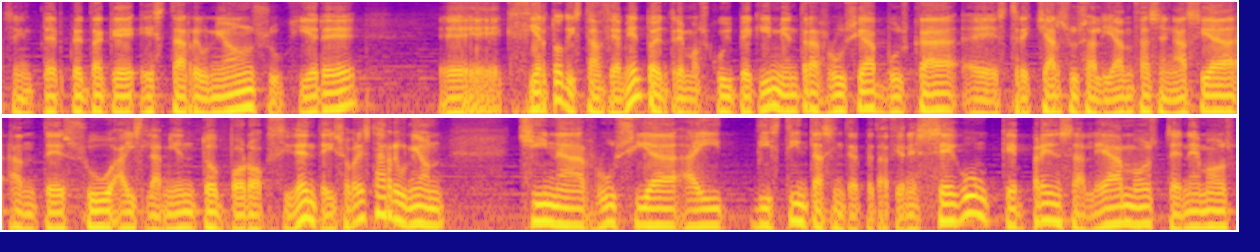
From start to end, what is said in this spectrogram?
Se interpreta que esta reunión sugiere eh, cierto distanciamiento entre Moscú y Pekín mientras Rusia busca eh, estrechar sus alianzas en Asia ante su aislamiento por Occidente. Y sobre esta reunión, China, Rusia, hay distintas interpretaciones. Según qué prensa leamos, tenemos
